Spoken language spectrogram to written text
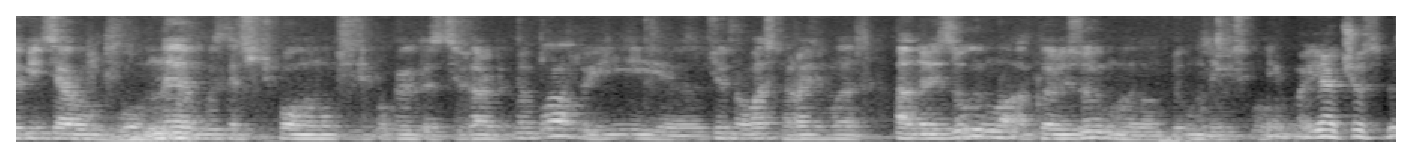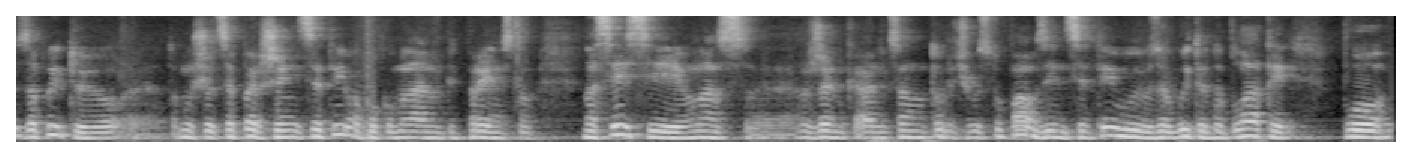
до року не вистачить в повному обсязі покрити цю заробітну плату, і е, цю інформацію наразі ми аналізуємо, актуалізуємо і робимо. Я щось запитую, е, тому що це перша ініціатива по комунальному підприємству. На сесії у нас е, Роженка Олександр Анатолійович виступав з ініціативою зробити доплати по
